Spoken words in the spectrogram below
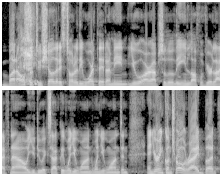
but also to show that it's totally worth it. I mean, you are absolutely in love with your life now. You do exactly what you want when you want and and you're in control, right? But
